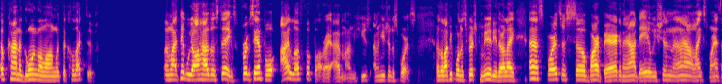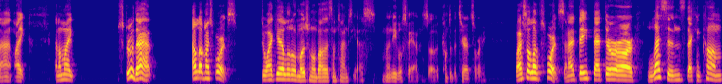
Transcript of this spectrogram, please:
of kind of going along with the collective and I think we all have those things. For example, I love football, right? I'm, I'm huge. I'm huge into sports. There's a lot of people in the spiritual community. They're like, oh, sports are so barbaric and they're outdated. We shouldn't. I don't like sports. I don't like, and I'm like, screw that. I love my sports. Do I get a little emotional about it sometimes? Yes. I'm an Eagles fan, so it comes to the territory. But I still love sports, and I think that there are lessons that can come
